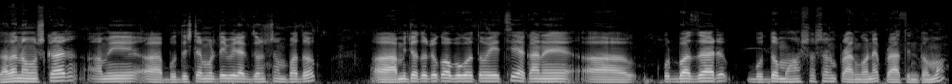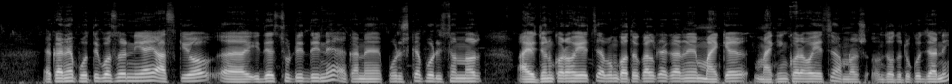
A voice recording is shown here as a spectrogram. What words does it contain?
দাদা, নমস্কার। আমি বুদ্ধিস্ট টেম্পল টিভির একজন সম্পাদক। আমি যতটুকু অবগত হয়েছি, এখানে কোটবাজার বুদ্ধ মহাশ্মশান প্রাঙ্গণে প্রাচীনতম। এখানে প্রতি বছর নিয়েই আজকেও ঈদের ছুটির দিনে এখানে পরিষ্কার পরিচ্ছন্নর আয়োজন করা হয়েছে এবং গতকালকে এখানে মাইকে, মাইকিং করা হয়েছে, আমরা যতটুকু জানি।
